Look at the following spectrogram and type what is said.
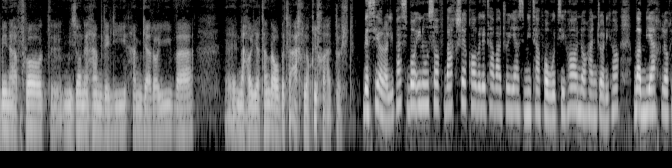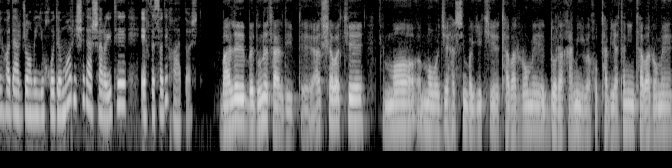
بین افراد میزان همدلی همگرایی و نهایتا روابط اخلاقی خواهد داشت. بسیار عالی. پس با این اوصاف بخش قابل توجهی از بیتفاوتی ها ناهنجاری ها و بی ها در جامعه خود ما ریشه در شرایط اقتصادی خواهد داشت. بله بدون تردید. عرض شود که ما مواجه هستیم با یک تورم دو رقمی و خب طبیعتا این تورم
